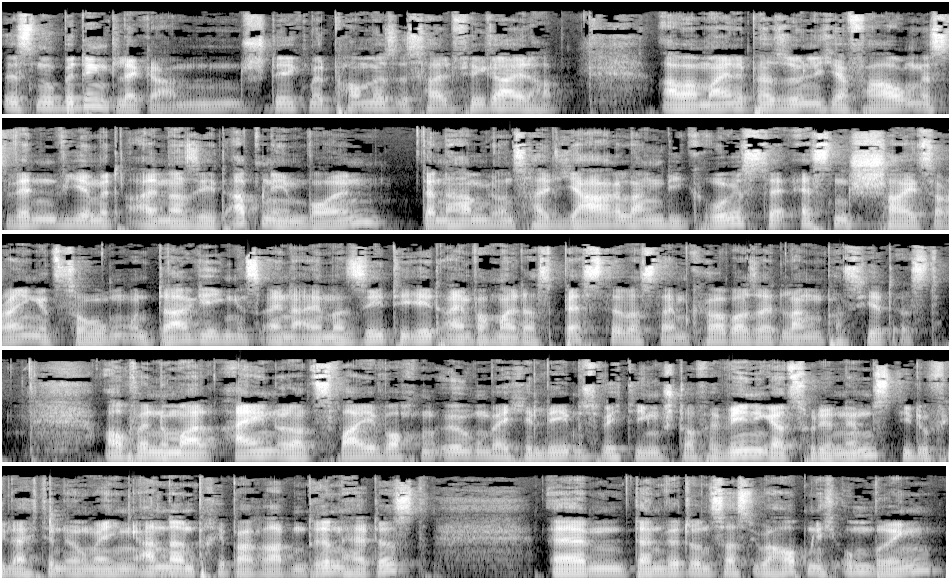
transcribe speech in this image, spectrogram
ist nur bedingt lecker. Ein Steak mit Pommes ist halt viel geiler. Aber meine persönliche Erfahrung ist, wenn wir mit Almazet abnehmen wollen, dann haben wir uns halt jahrelang die größte Essensscheiße reingezogen und dagegen ist eine Almazet-Diät einfach mal das Beste, was deinem Körper seit langem passiert ist. Auch wenn du mal ein oder zwei Wochen irgendwelche lebenswichtigen Stoffe weniger zu dir nimmst, die du vielleicht in irgendwelchen anderen Präparaten drin hättest, ähm, dann wird uns das überhaupt nicht umbringen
